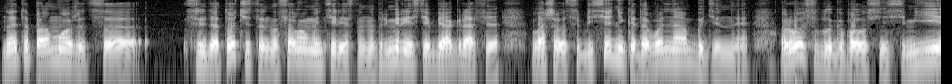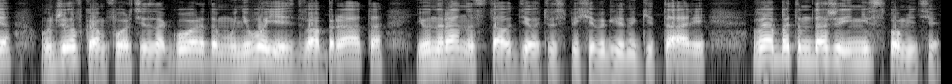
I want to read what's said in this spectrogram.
но это поможет сосредоточиться на самом интересном. Например, если биография вашего собеседника довольно обыденная. Рос в благополучной семье, он жил в комфорте за городом, у него есть два брата, и он рано стал делать успехи в игре на гитаре. Вы об этом даже и не вспомните.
